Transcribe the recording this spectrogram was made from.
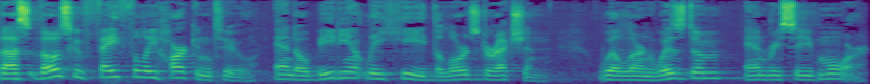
Thus, those who faithfully hearken to and obediently heed the Lord's direction will learn wisdom and receive more.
